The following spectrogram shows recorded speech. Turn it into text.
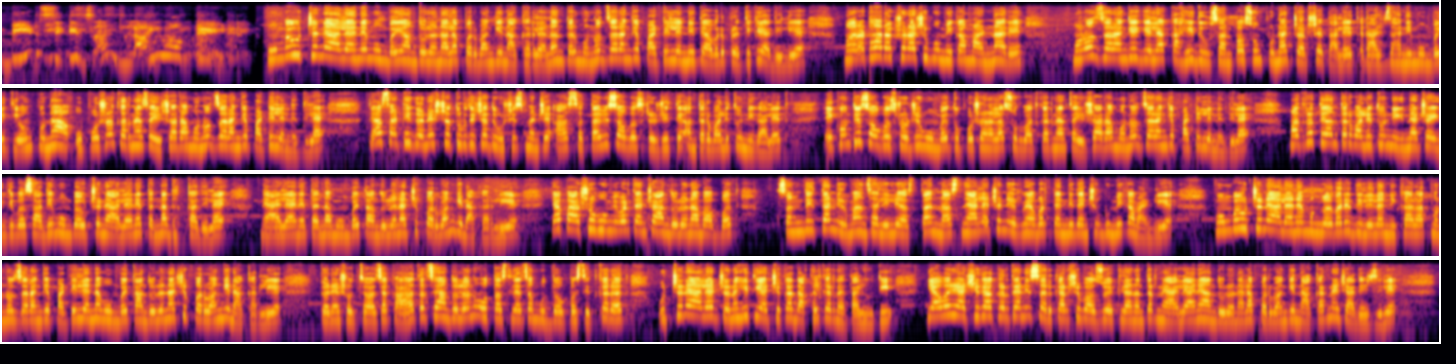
Beed citizen live update Mumbai उच्च न्यायालयाने मुंबई आंदोलनाला परवानगी नाकारल्यानंतर मनोज जरांगे पाटील यांनी त्यावर प्रतिक्रिया दिली आहे. मराठा आरक्षणाची भूमिका मांडणारे मनोज जरांगे गेल्या काही दिवसांपासून पुन्हा चर्चेत आलेत. राजधानी मुंबईत येऊन पुन्हा उपोषण करण्याचा इशारा मनोज जरांगे पाटील यांनी दिलाय. त्यासाठी गणेश चतुर्थीच्या दिवशीच म्हणजे आज सत्तावीस ऑगस्ट रोजी ते अंतरवालीतून निघालेत. एकोणतीस ऑगस्ट रोजी मुंबईत उपोषणाला सुरुवात करण्याचा इशारा मनोज जरांगे पाटील यांनी दिलाय. मात्र ते अंतरवालीतून निघण्याच्या एक दिवस आधी मुंबई उच्च न्यायालयाने त्यांना धक्का दिलाय. न्यायालयाने त्यांना मुंबईत आंदोलनाची परवानगी नाकारली आहे या पार्श्वभूमीवर त्यांच्या आंदोलनाबाबत संदिग्धता निर्माण झालेली असतानाच न्यायालयाच्या निर्णयावर त्यांनी त्यांची भूमिका मांडली आहे. मुंबई उच्च न्यायालयाने मंगळवारी दिलेल्या निकालात मनोज जरांगे पाटील यांना मुंबईत आंदोलनाची परवानगी नाकारली आहे. गणेशोत्सवाच्या काळातच हे आंदोलन होत असल्याचा मुद्दा उपस्थित करत उच्च न्यायालयात जनहित याचिका दाखल करण्यात आली होती. यावर याचिकाकर्त्यांनी सरकारची बाजू ऐकल्यानंतर न्यायालयाने आंदोलनाला परवानगी नाकारण्याचे आदेश दिले.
